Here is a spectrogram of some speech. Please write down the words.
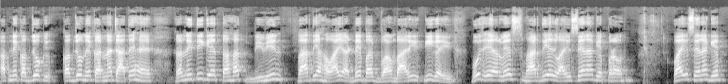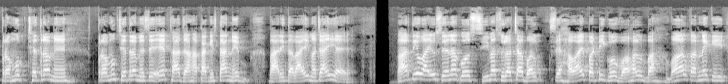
अपने कब्जों कब्जों में करना चाहते हैं। रणनीति के तहत विभिन्न भारतीय हवाई अड्डे पर बमबारी की गई। भुज एयरवेस भारतीय वायुसेना के प्र, वायुसेना के प्रमुख क्षेत्र में, प्रमुख क्षेत्र में से एक था जहाँ पाकिस्तान ने भारी तबाही मचाई है। भारतीय वायुसेना को सीमा सुरक्षा बल से हवाई पट्टी को बहल, बहाल करने की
